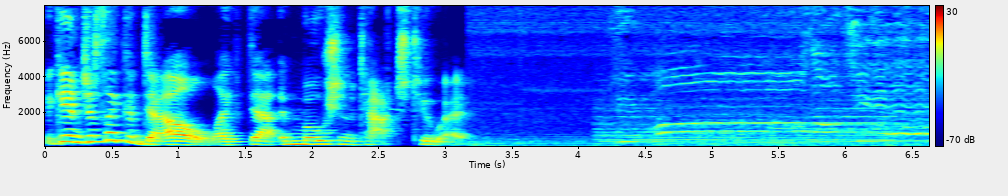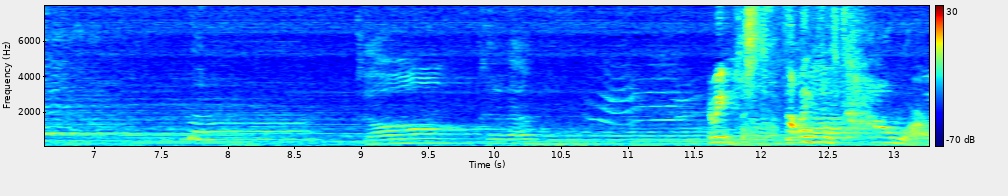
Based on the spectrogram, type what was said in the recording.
again, just like Adele, like that emotion attached to it. I mean, just the Eiffel Tower.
